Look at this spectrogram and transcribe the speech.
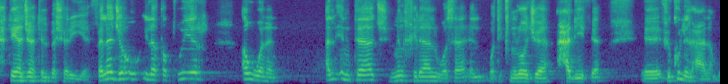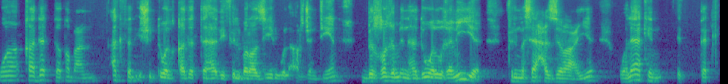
احتياجات البشرية. فلجأوا إلى تطوير اولا الإنتاج من خلال وسائل وتكنولوجيا حديثة آه، في كل العالم. وقادتها طبعا أكثر شيء الدول قادتها هذه في البرازيل والأرجنتين بالرغم إنها دول غنية في المساحة الزراعية. ولكن التك...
